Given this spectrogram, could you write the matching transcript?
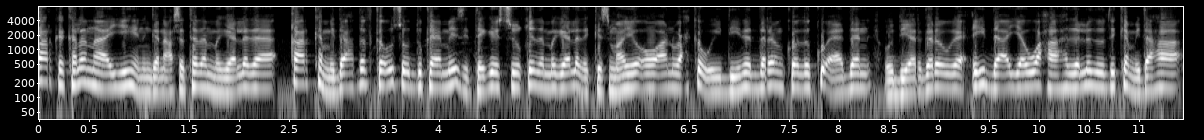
Qaarka kalena ay yihiin ganacsatada magaalada. Qaar ka mid ah dadka u soo dukaamaysi tegay suuqyada magaalada kismaayo oo aan wax ka weydiina dareenkooda ku aadan. U diyaargarowga ciidda ayaa waxaa hadalladoodii ka mid ahaa.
